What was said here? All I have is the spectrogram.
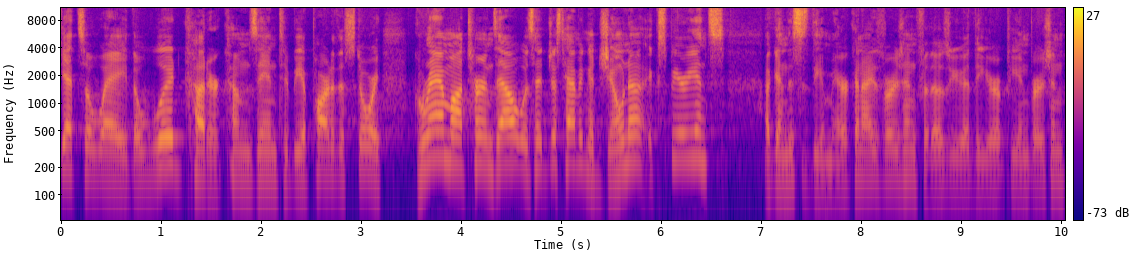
gets away. The woodcutter comes in to be a part of the story. Grandma turns out was just having a Jonah experience. Again, this is the Americanized version. For those of you who had the European version,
